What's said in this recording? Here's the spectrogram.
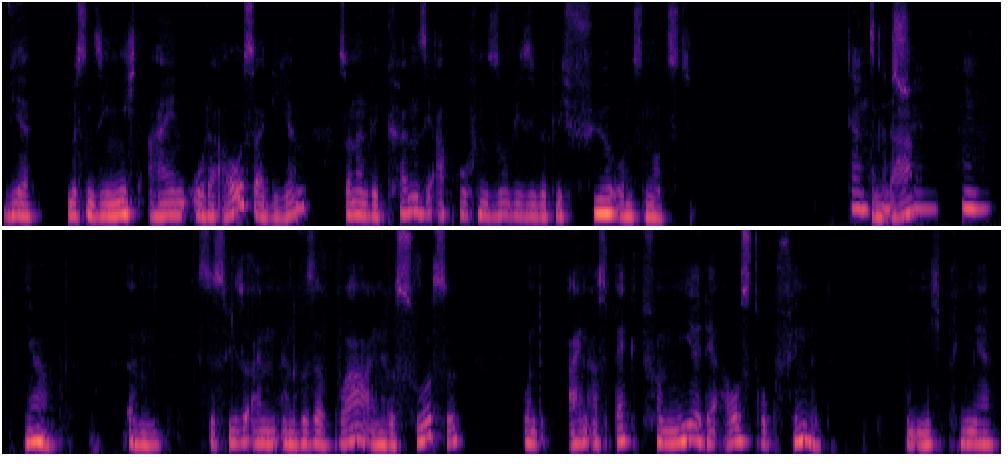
Wir müssen sie nicht ein- oder ausagieren, sondern wir können sie abrufen, so wie sie wirklich für uns nutzt. Ganz, und ganz da, schön. Hm. Ja, ähm, ist es wie so ein, ein Reservoir, eine Ressource und ein Aspekt von mir, der Ausdruck findet und nicht primär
